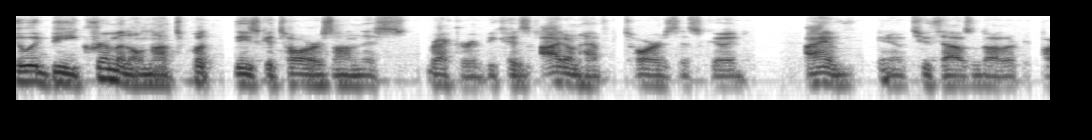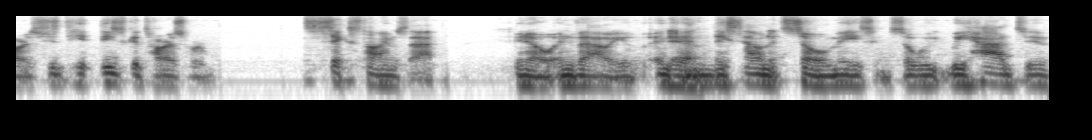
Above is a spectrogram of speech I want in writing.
it would be criminal not to put these guitars on this record because I don't have guitars this good. I have you know two thousand dollar guitars. These, these, guitars were six times that, you know, in value, and, yeah. and they sounded so amazing. So we we had to.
